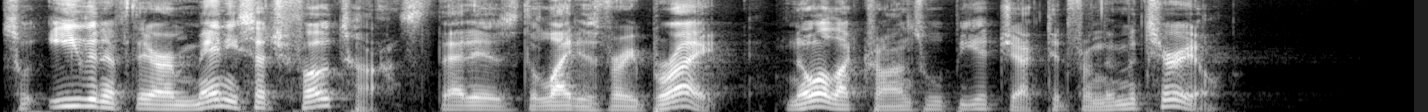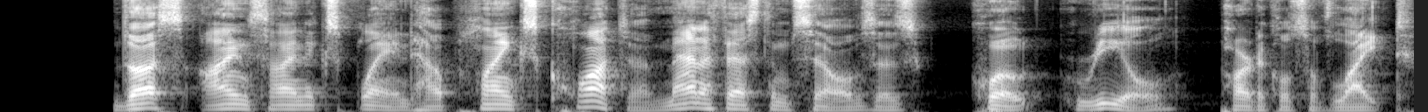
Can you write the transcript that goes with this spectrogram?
So even if there are many such photons, that is, the light is very bright, no electrons will be ejected from the material. Thus, Einstein explained how Planck's quanta manifest themselves as quote, real particles of light.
